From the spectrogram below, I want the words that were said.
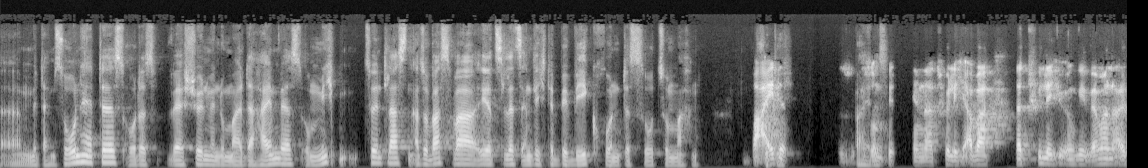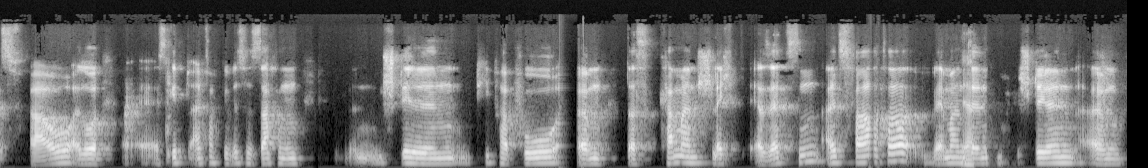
äh, mit deinem Sohn hättest oder es wäre schön, wenn du mal daheim wärst, um mich zu entlasten? Also was war jetzt letztendlich der Beweggrund, das so zu machen? Beide. Beides. So ein bisschen natürlich, aber natürlich irgendwie, wenn man als Frau, also äh, es gibt einfach gewisse Sachen, Stillen, Pipapo, ähm, das kann man schlecht ersetzen als Vater, wenn man ja. denn Stillen ähm,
